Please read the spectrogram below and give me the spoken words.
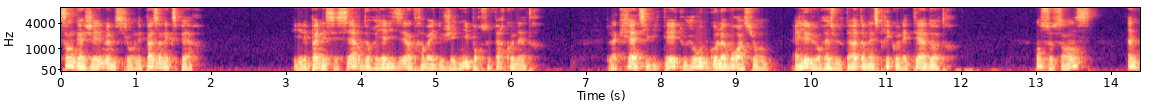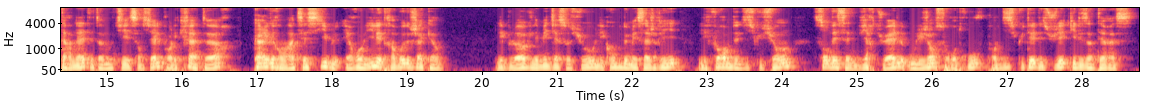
s'engager même si l'on n'est pas un expert. Il n'est pas nécessaire de réaliser un travail de génie pour se faire connaître. La créativité est toujours une collaboration. Elle est le résultat d'un esprit connecté à d'autres. En ce sens, Internet est un outil essentiel pour les créateurs car il rend accessible et relie les travaux de chacun. Les blogs, les médias sociaux, les groupes de messagerie, les forums de discussion sont des scènes virtuelles où les gens se retrouvent pour discuter des sujets qui les intéressent.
